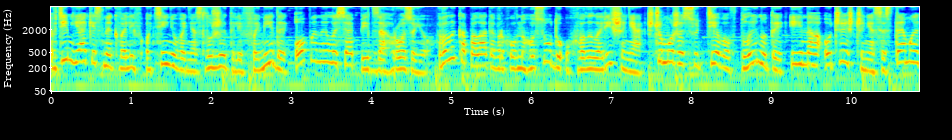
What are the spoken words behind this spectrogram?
Втім, якісне кваліфоцінювання служителів Феміди опинилося під загрозою. Велика палата Верховного суду ухвалила рішення, що може суттєво вплинути і на очищення системи,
